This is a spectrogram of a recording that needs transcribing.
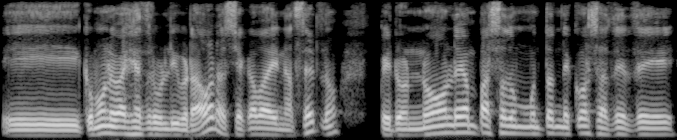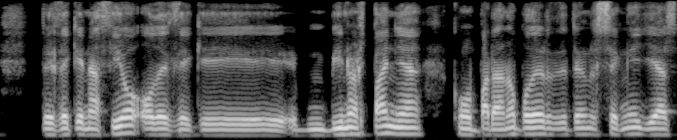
eh, ¿cómo le vais a hacer un libro ahora si acaba de nacer, ¿no? Pero no le han pasado un montón de cosas desde, desde que nació o desde que vino a España como para no poder detenerse en ellas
